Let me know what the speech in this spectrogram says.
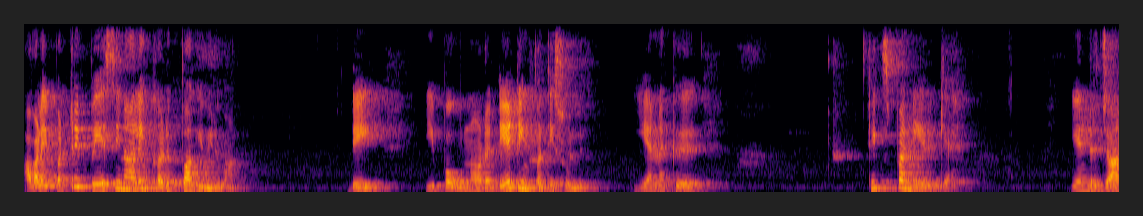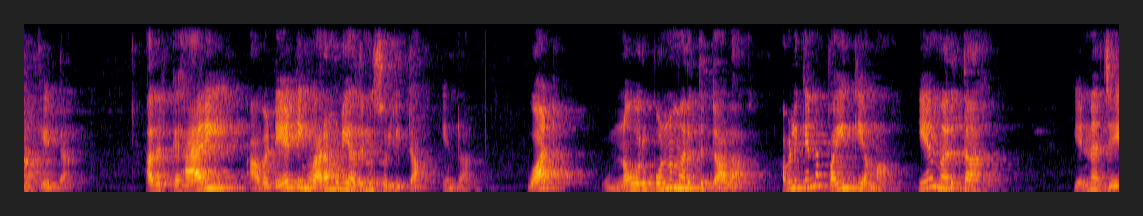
அவளை பற்றி பேசினாலே கடுப்பாகி விடுவான். டேய் இப்போ உன்னோட டேட்டிங் பற்றி சொல்லு. எனக்கு ஃபிக்ஸ் பண்ணியிருக்க என்று ஜான் கேட்டான். அதற்கு ஹாரி அவ டேட்டிங் வர முடியாதுன்னு சொல்லிட்டான் என்றான். வாட்? உன்ன ஒரு பொண்ணு மறுத்துட்டாளா? அவளுக்கு என்ன பைத்தியமா? ஏன் மறுத்தா? என்ன ஜே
